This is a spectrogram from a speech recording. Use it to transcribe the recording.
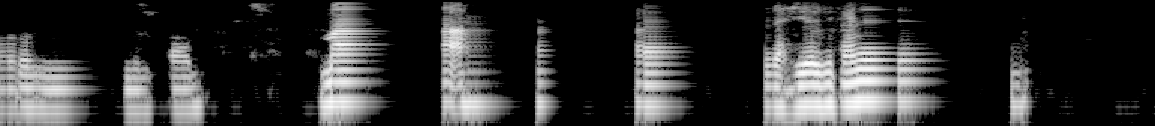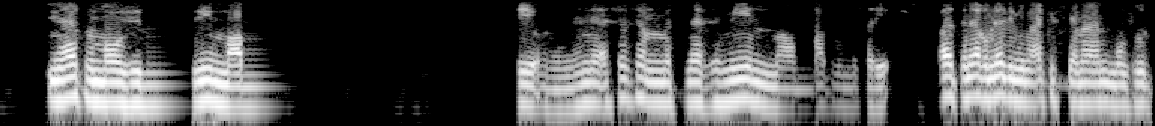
مارون من صاب مع الحجازي فانا اثنيناتهم موجودين مع يعني هن أساسا متناغمين مع بعضهم بالفريق هذا التناغم لازم ينعكس كمان موجود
